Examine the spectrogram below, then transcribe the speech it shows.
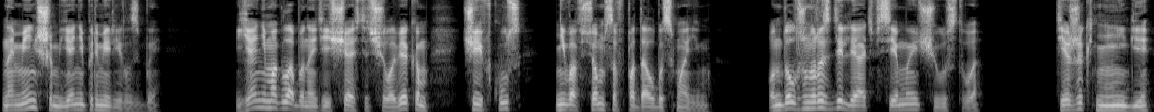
На меньшем я не примирилась бы. Я не могла бы найти счастье с человеком, чей вкус не во всем совпадал бы с моим. Он должен разделять все мои чувства. Те же книги,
